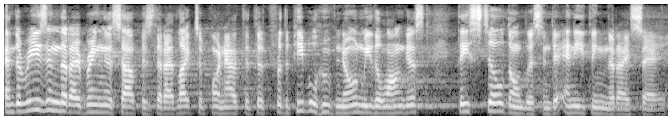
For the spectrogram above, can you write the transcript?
And the reason that I bring this up is that I'd like to point out that the, for the people who've known me the longest, they still don't listen to anything that I say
